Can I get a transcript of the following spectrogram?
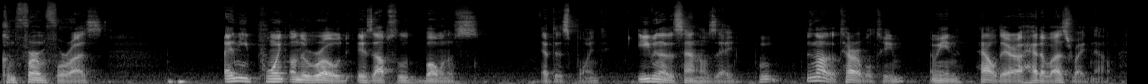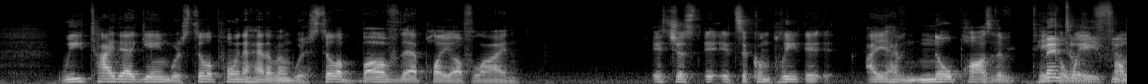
confirm for us. Any point on the road is absolute bonus at this point. Even at the San Jose, who is not a terrible team. I mean, hell, they're ahead of us right now. We tie that game. We're still a point ahead of them. We're still above that playoff line. It's just, it, it's a complete. It, I have no positive takeaway from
